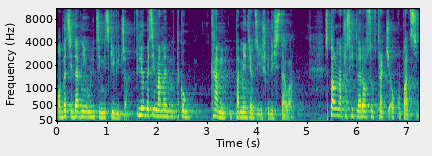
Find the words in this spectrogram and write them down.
obecnie dawniej ulicy Mickiewicza. W chwili obecnej mamy tylko kamień upamiętniający, iż kiedyś stała. Spalona przez hitlerowców w trakcie okupacji.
